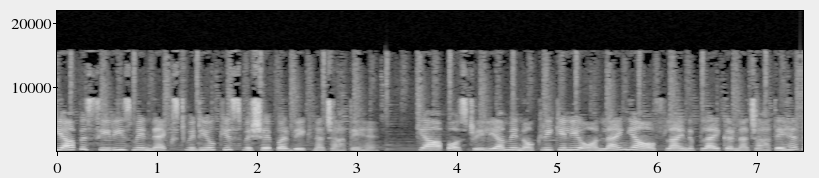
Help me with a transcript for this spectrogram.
कि आप इस सीरीज़ में नेक्स्ट वीडियो किस विषय पर देखना चाहते हैं। क्या आप ऑस्ट्रेलिया में नौकरी के लिए ऑनलाइन या ऑफलाइन अप्लाई करना चाहते हैं?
